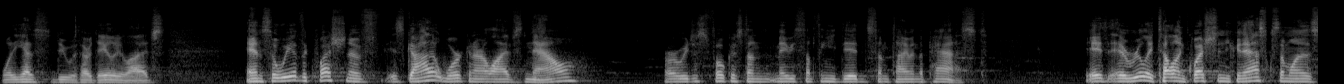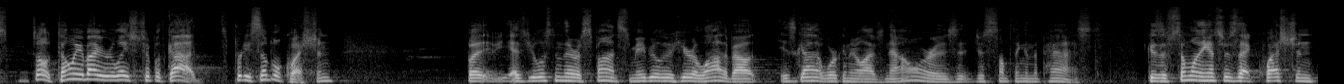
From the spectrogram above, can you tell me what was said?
what he has to do with our daily lives. And so we have the question of is God at work in our lives now? Or are we just focused on maybe something he did sometime in the past? It's a really telling question you can ask someone is, so tell me about your relationship with God. It's a pretty simple question. But as you listen to their response, you may be able to hear a lot about, is God at work in their lives now, or is it just something in the past? Because if someone answers that question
